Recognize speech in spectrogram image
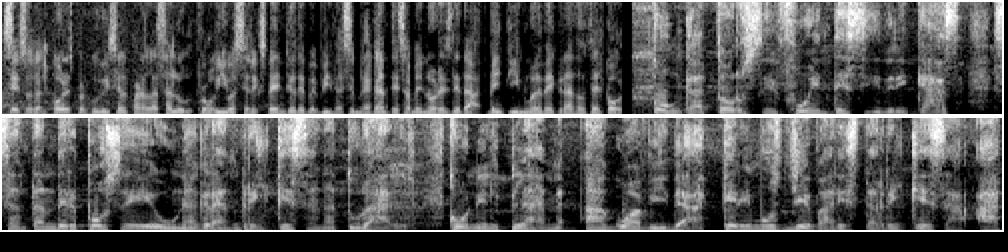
exceso de alcohol es perjudicial para la salud. Prohíbas el expendio de bebidas embriagantes a menores de edad. 29 grados de alcohol. Con 14 fuentes hídricas, Santander posee una gran riqueza natural. Con el plan Agua Vida, queremos llevar esta riqueza a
